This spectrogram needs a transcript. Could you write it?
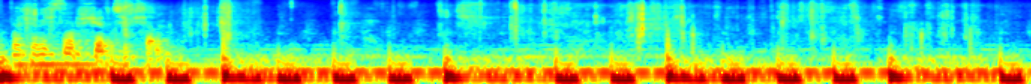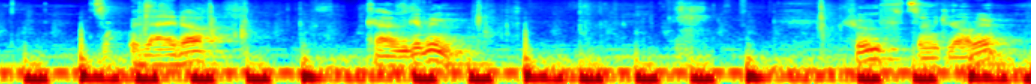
Ich muss ja wissen, ob es 40 sind. So, leider kein Gewinn. 15, glaube ich.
